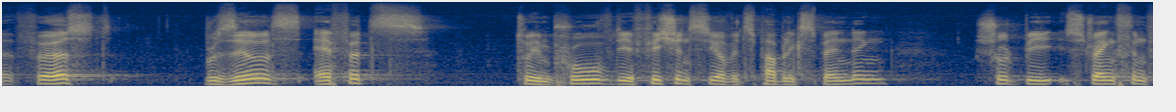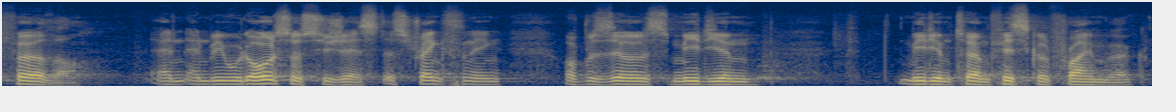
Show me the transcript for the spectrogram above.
Uh, first, Brazil's efforts to improve the efficiency of its public spending should be strengthened further. And, and we would also suggest a strengthening of Brazil's medium, medium-term fiscal framework.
